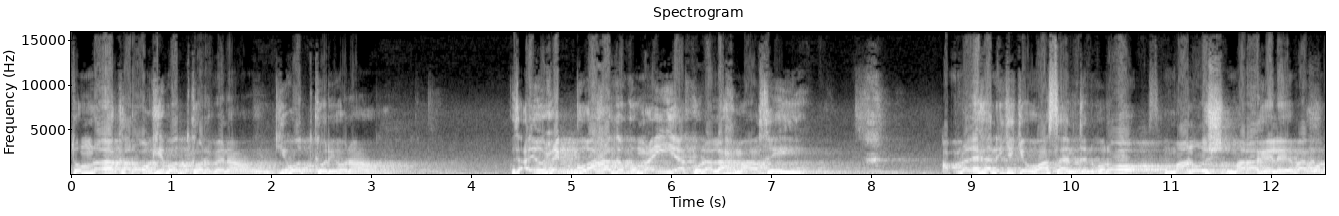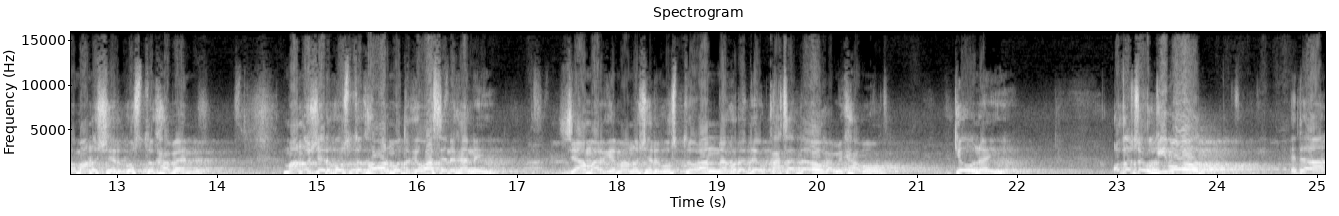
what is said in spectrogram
তোমরা কারও গিবত করবে না, গিবত করিও না। আপনার এখানে কি কেউ আছেন যে কোনো মানুষ মারা গেলে বা কোনো মানুষের গোস্ত খাবেন? মানুষের গোস্ত খাওয়ার মতো কেউ আছেন এখানে? যে আমাকে মানুষের গোস্ত রান্না করে দেও, কাঁচা দাও আমি খাব? কেউ নাই। অথচ গিবত, এটা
